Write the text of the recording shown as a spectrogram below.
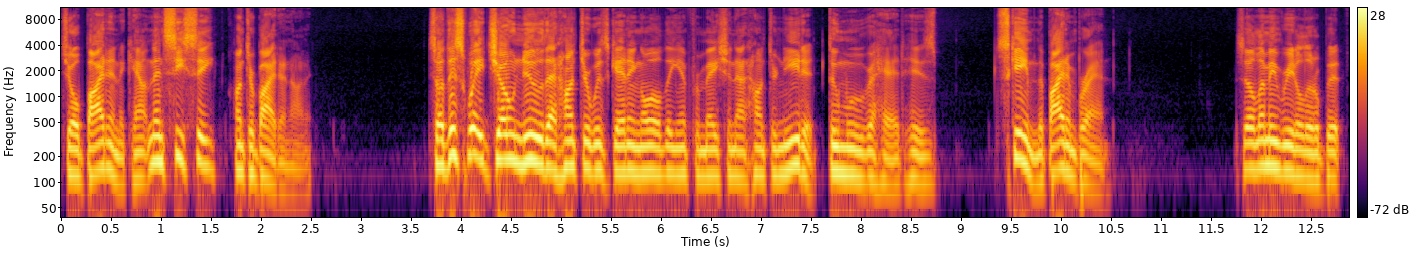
Joe Biden account and then CC Hunter Biden on it. So this way, Joe knew that Hunter was getting all the information that Hunter needed to move ahead his scheme, the Biden brand. So let me read a little bit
